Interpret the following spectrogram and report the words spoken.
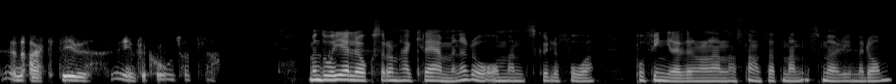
en aktiv infektion så att säga. Men då gäller också de här krämerna då om man skulle få på fingrar eller någon annanstans att man smörjer med dem?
